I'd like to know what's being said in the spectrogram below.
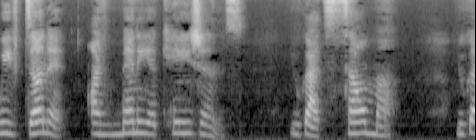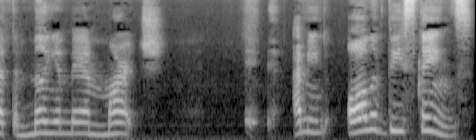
We've done it on many occasions. You got Selma. You got the Million Man March. I mean, all of these things.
